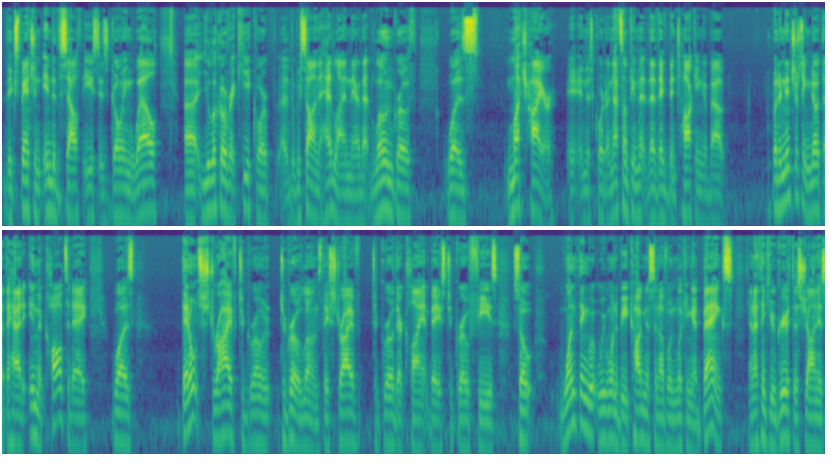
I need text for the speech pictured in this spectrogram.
the expansion into the southeast is going well. Uh, you look over at KeyCorp, uh, we saw in the headline there that loan growth was much higher in, in this quarter, and that's something that, that they've been talking about but an interesting note that they had in the call today was they don't strive to grow to grow loans. They strive to grow their client base, to grow fees. So one thing we want to be cognizant of when looking at banks, and I think you agree with this, John, is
